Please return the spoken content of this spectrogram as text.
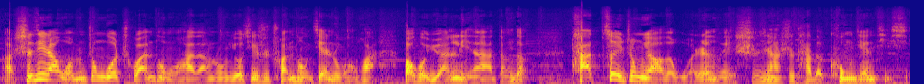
啊，实际上我们中国传统文化当中，尤其是传统建筑文化，包括园林啊等等，它最重要的，我认为实际上是它的空间体系。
